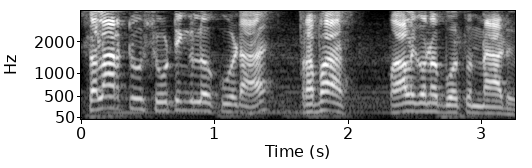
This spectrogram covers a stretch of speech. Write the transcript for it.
సలార్ టూ షూటింగ్లో కూడా ప్రభాస్ పాల్గొనబోతున్నాడు.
